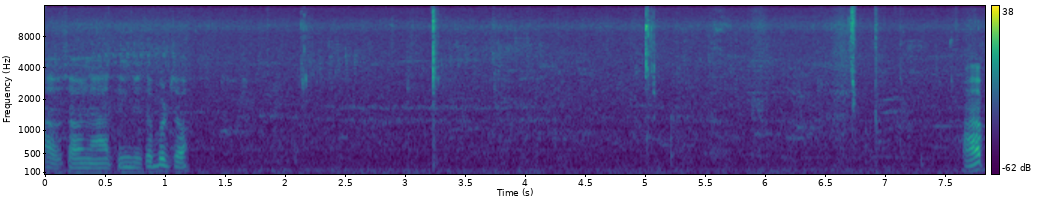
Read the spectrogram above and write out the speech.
Sausaw natin dito birds oh. Hop.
